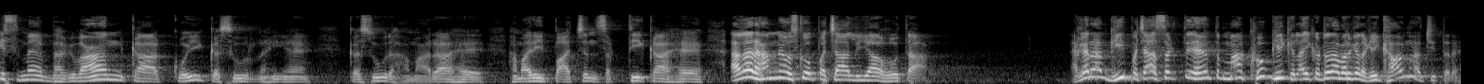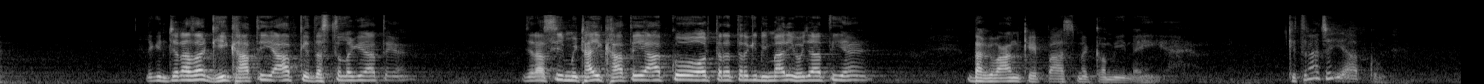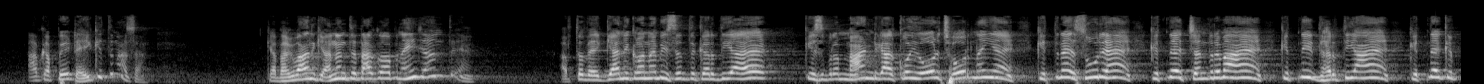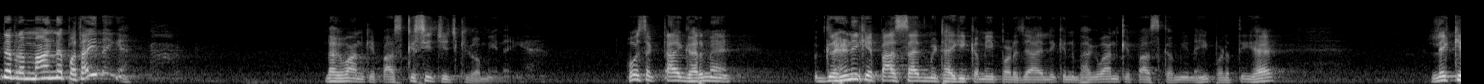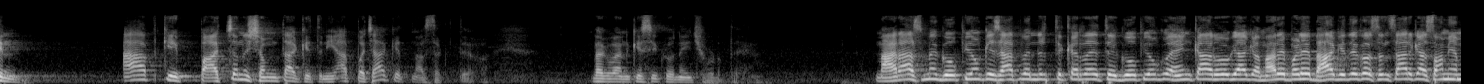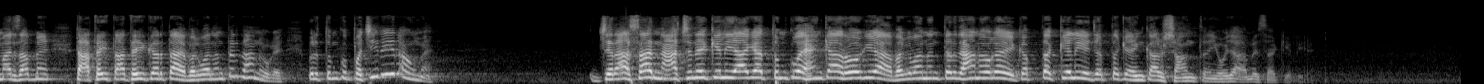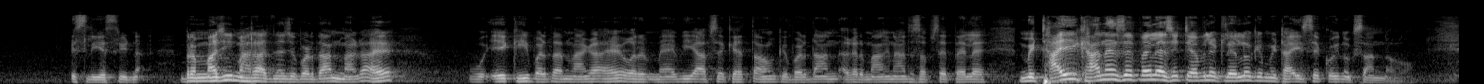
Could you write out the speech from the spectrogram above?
इसमें भगवान का कोई कसूर नहीं है। कसूर हमारा है, हमारी पाचन शक्ति का है। अगर हमने उसको पचा लिया होता, अगर आप घी पचा सकते हैं तो माँ खूब घी खिलाई, कटोरा भर के रखी खाओ ना अच्छी तरह। लेकिन जरा सा घी खाते ही आपके दस्त लगे आते हैं। जरा सी मिठाई खाते आपको और तरह तरह की बीमारी हो जाती है। भगवान के पास में कमी नहीं है। कितना चाहिए आपको? आपका पेट है ही कितना सा? क्या भगवान की अनंतता को आप नहीं जानते हैं? अब तो वैज्ञानिकों ने भी सिद्ध कर दिया है कि इस ब्रह्मांड का कोई और छोर नहीं है। कितने सूर्य हैं, कितने चंद्रमा हैं, कितनी धरतियाँ हैं, कितने कितने ब्रह्मांड ने पता ही नहीं है। भगवान के पास किसी चीज़ की कमी नहीं है। हो सकता है घर में गृहिणी के पास शायद मिठाई की कमी पड़ जाए, लेकिन भगवान के पास कमी नहीं पड़ती है। लेकिन आपके पाचन क्षमता कितनी, आप पचा कितना सकते हो? भगवान किसी को नहीं छोड़ते। महाराष्ट्र में गोपियों के साथ में नृत्य कर रहे थे, गोपियों को अहंकार हो गया कि हमारे बड़े भाग्य, देखो संसार का स्वामी हमारे साथ में ताथा ही ताथे ही करता है। भगवान अंतर्धान हो गए। बोले, तुमको पची नहीं रहा हूँ मैं? जरा सा नाचने के लिए आ गया, तुमको अहंकार हो गया, भगवान अंतर्ध्यान हो गए, कब तक के लिए? जब तक अहंकार शांत नहीं हो जाए हमेशा के लिए। इसलिए श्री ब्रह्मा जी महाराज ने जो वरदान मांगा है, वो एक ही वरदान मांगा है, और मैं भी आपसे कहता हूँ कि वरदान अगर मांगना है तो सबसे पहले मिठाई खाने से पहले ऐसी टेबलेट ले लो कि मिठाई से कोई नुकसान ना हो।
